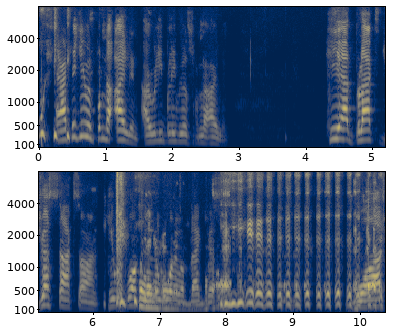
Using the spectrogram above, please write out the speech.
And I think he was from the island. I really believe he was from the island. He had black dress socks on. He was walking in the water with black dress socks. What?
